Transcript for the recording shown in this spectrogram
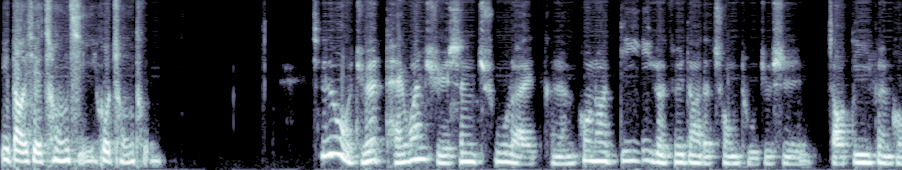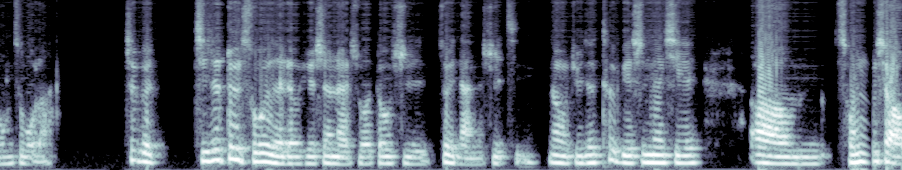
遇到一些冲击或冲突？其实我觉得台湾学生出来，可能碰到第一个最大的冲突就是找第一份工作了。这个。其实对所有的留学生来说都是最难的事情。那我觉得，特别是那些，嗯，从小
